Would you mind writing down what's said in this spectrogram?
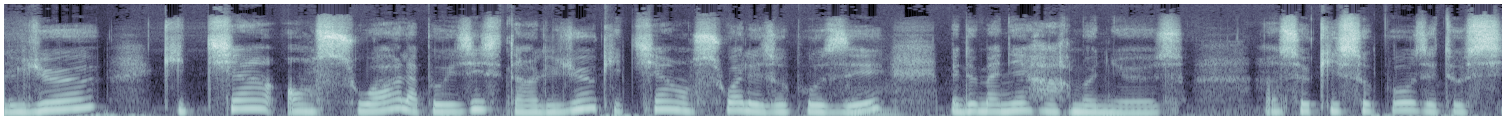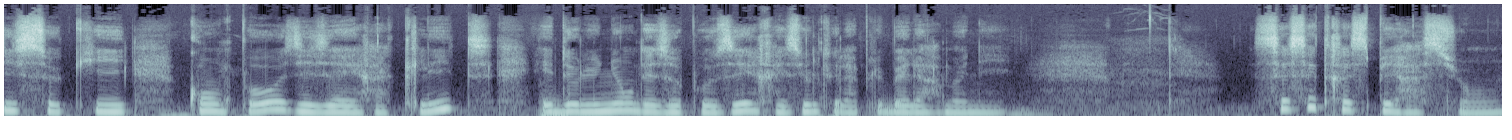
lieu qui tient en soi, la poésie c'est un lieu qui tient en soi les opposés, mmh. mais de manière harmonieuse. Hein, ce qui s'oppose est aussi ce qui compose, disait Héraclite, et de l'union des opposés résulte la plus belle harmonie. C'est cette respiration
